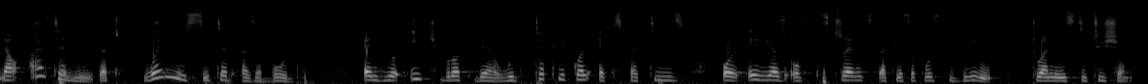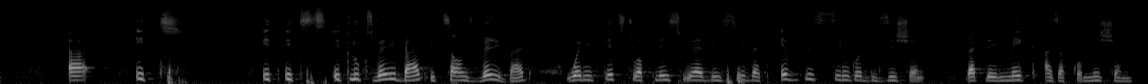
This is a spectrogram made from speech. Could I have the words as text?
Now, I'll tell you that when you seated as a board and you're each brought there with technical expertise or areas of strengths that you're supposed to bring to an institution, uh, it, it, it looks very bad, it sounds very bad when it gets to a place where they say that every single decision that they make as a commission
